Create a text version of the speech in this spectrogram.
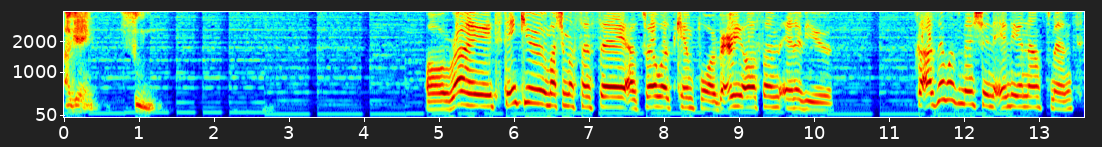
again soon. All right. Thank you, Mashima Sensei, as well as Kim, for a very awesome interview. So, as it was mentioned in the announcement,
